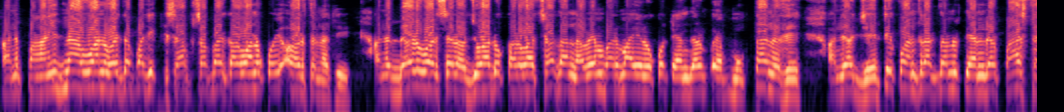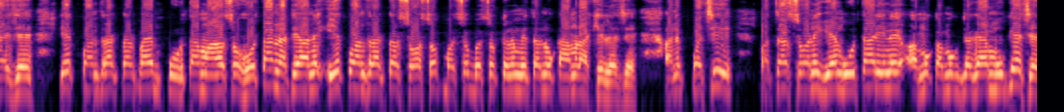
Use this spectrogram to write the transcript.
અને પાણી જ ના આવવાનું હોય તો પછી સાફ સફાઈ કરવાનો કોઈ અર્થ નથી. અને દર વર્ષે રજૂઆતો કરવા છતાં નવેમ્બરમાં એ લોકો ટેન્ડર મૂકતા નથી. અને જે તે કોન્ટ્રાક્ટરનું ટેન્ડર પાસ થાય છે એ કોન્ટ્રાક્ટર પાસે પૂરતા માણસો હોતા નથી અને એ કોન્ટ્રાક્ટર સો સો, બસો બસો કિલોમીટરનું કામ રાખી લે છે. અને પછી પચાસ સોની ગેંગ ઉતારીને અમુક અમુક જગ્યાએ મૂકે છે.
